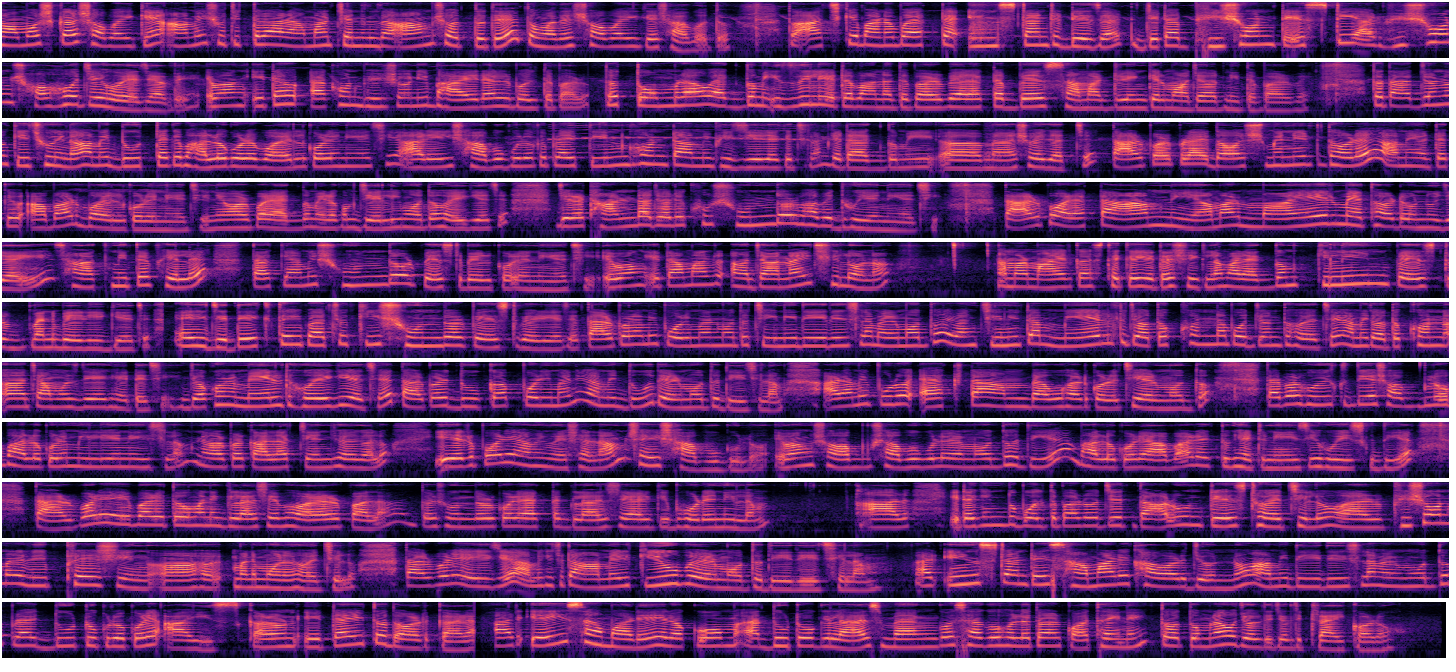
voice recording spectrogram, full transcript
নমস্কার সবাইকে, আমি সুচিত্রা আর আমার চ্যানেল দ্য আম সত্যতে তোমাদের সবাইকে স্বাগত। তো আজকে বানাবো একটা ইনস্ট্যান্ট ডেজার্ট যেটা ভীষণ টেস্টি আর ভীষণ সহজে হয়ে যাবে এবং এটা এখন ভীষণই ভাইরাল বলতে পারো। তো তোমরাও একদম ইজিলি এটা বানাতে পারবে আর একটা বেস্ট সামার ড্রিঙ্কের মজা নিতে পারবে। তো তার জন্য কিছুই না, আমি দুধটাকে ভালো করে বয়েল করে নিয়েছি আর এই সাবুগুলোকে প্রায় তিন ঘণ্টা আমি ভিজিয়ে রেখেছিলাম, যেটা একদমই ম্যাশ হয়ে যাচ্ছে তারপর প্রায় দশ মিনিট ধরে আমি এটাকে আবার বয়েল করে নিয়েছি। নেওয়ার পর একদম এরকম জেলি মতো হয়ে গিয়েছে, যেটা ঠান্ডা জলে খুব সুন্দরভাবে ধুয়ে নিয়েছি। তারপর একটা আম নিয়ে আমার মায়ের মেথড অনুযায়ী ছাঁকনিতে ফেলে তাকে আমি সুন্দর পেস্ট বের করে নিয়েছি। এবং এটা আমার জানাই ছিল না আমার মায়ের কাছ থেকেই এটা শিখলাম আর একদম ক্লিন পেস্ট মানে বেরিয়ে গিয়েছে। এই যে দেখতেই পাচ্ছ কি সুন্দর পেস্ট বেরিয়েছে। তারপর আমি পরিমাণ মতো চিনি দিয়ে দিয়েছিলাম এর মধ্যে এবং চিনিটা মেল্ট যতক্ষণ না পর্যন্ত হয়েছে আমি ততক্ষণ চামচ দিয়ে ঘেঁটেছি। যখন মেল্ট হয়ে গিয়েছে তারপরে দু কাপ পরিমাণে আমি দুধ এর মধ্যে দিয়েছিলাম। আর আমি পুরো একটা আম ব্যবহার করেছি এর মধ্যে। তারপর হুইস্ক দিয়ে সবগুলো ভালো করে মিলিয়ে নিয়েছিলাম। নেওয়ার পর কালার চেঞ্জ হয়ে গেল। এরপরে আমি মেশালাম সেই সেই সাবুগুলো এবং সব সাবুগুলো এর মধ্যে দিয়ে ভালো করে আবার একটু ঘেঁটে নিয়েছি হুইস্ক দিয়ে। তারপরে এবারে তো মানে গ্লাসে ভরার পালা, তো সুন্দর করে একটা গ্লাসে আর কি ভরে নিলাম। আর এটা কিন্তু বলতে পারো যে দারুণ টেস্ট হয়েছিল আর ভীষণ মানে রিফ্রেশিং মানে মনে হয়েছিল। তারপরে এই যে আমি কিছুটা আমের কিউব এর মধ্যে দিয়ে দিয়েছিলাম। আর ইনস্ট্যান্ট এই সামারে খাওয়ার জন্য আমি দিয়ে দিয়েছিলাম এর মধ্যে প্রায় দু টুকরো করে আইস কারণ এটাই তো দরকার। আর এই সামারে এরকম দুটো গ্লাস ম্যাঙ্গো স্যাগো হলে তো আর কথাই নেই। তো তোমরাও জলদি জলদি ট্রাই করো।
